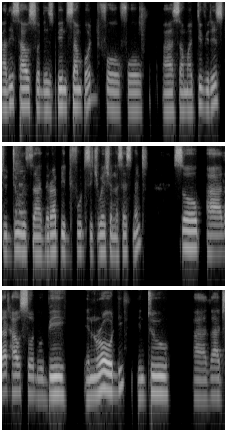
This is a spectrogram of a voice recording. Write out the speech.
uh, this household has been sampled for for uh, some activities to do with uh, the rapid food situation assessment. So uh, that household will be enrolled into uh, that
